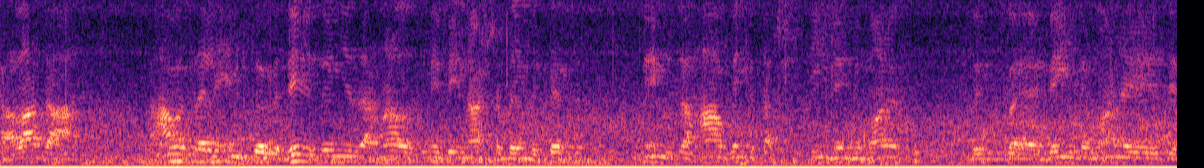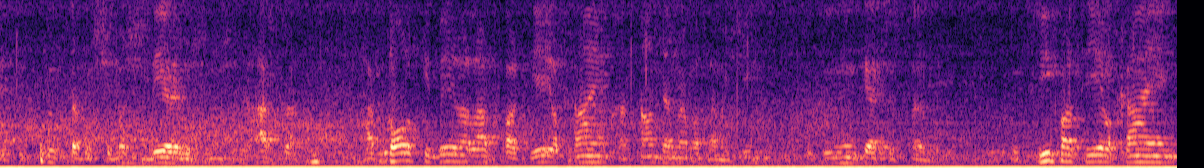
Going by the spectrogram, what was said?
קלדה, אהבת להם תולדין דוניה זענה לפני בין אשר בין בכסף, בין זהב, בין בתכשיטים, בין דמנה, בין דמנה דקצוקתא בשימוש דירה, בשימוש אסלה. הכל קיבל עליו פלטיאל חיים, חתן דנה בחמישים, סיפורים כסף צדיק. אצלי פלטיאל חיים,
